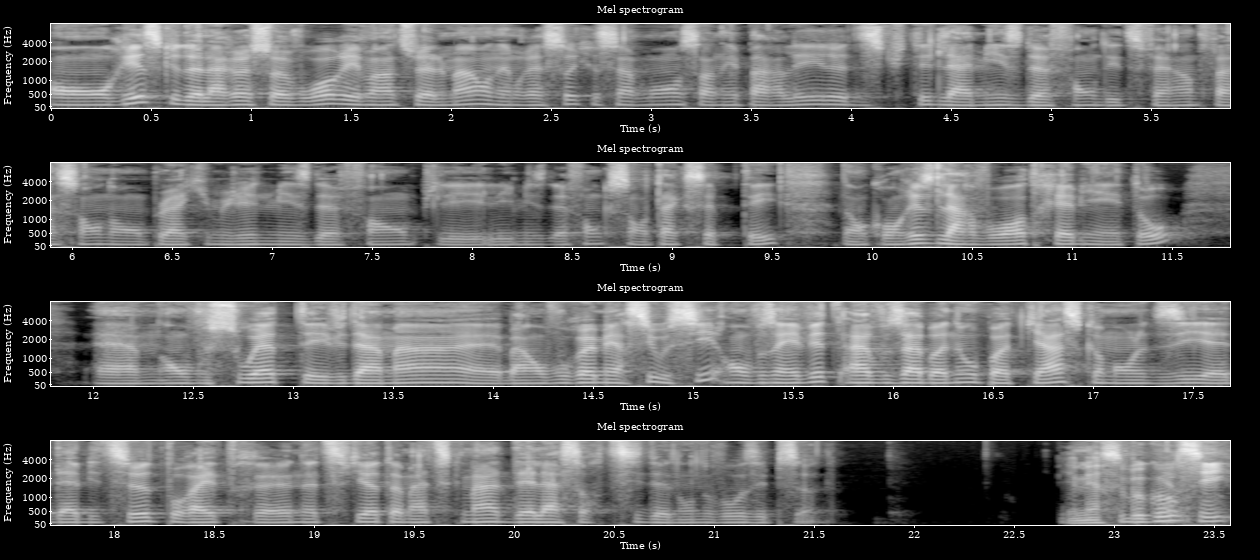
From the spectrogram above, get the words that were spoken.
On risque de la recevoir éventuellement. On aimerait ça, Christian, moi, on s'en est parlé, discuter de la mise de fonds, des différentes façons dont on peut accumuler une mise de fonds, puis les, mises de fonds qui sont acceptées. Donc, on risque de la revoir très bientôt. Euh, on vous souhaite évidemment, euh, ben, on vous remercie aussi. On vous invite à vous abonner au podcast, comme on le dit euh, d'habitude, pour être notifié automatiquement dès la sortie de nos nouveaux épisodes. Et merci beaucoup. Merci.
